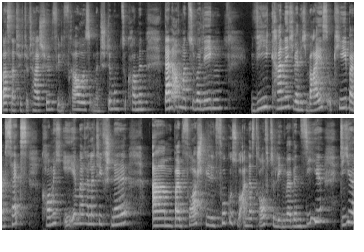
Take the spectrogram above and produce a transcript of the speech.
was natürlich total schön für die Frau ist, um in Stimmung zu kommen, dann auch mal zu überlegen, wie kann ich, wenn ich weiß, okay, beim Sex komme ich eh immer relativ schnell ähm, beim Vorspiel den Fokus woanders drauf zu legen, weil wenn sie dir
